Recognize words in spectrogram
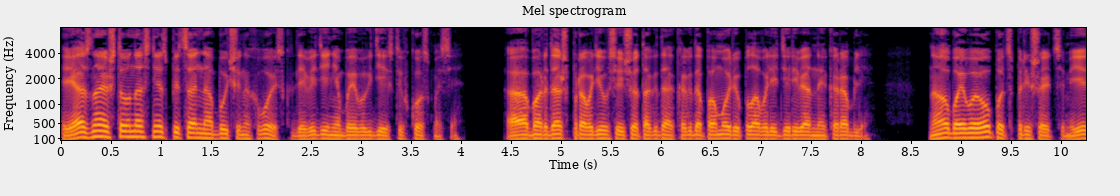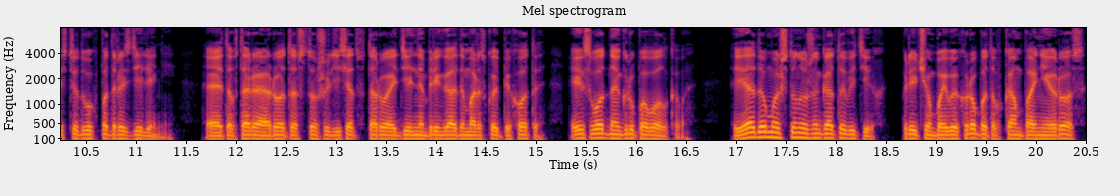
«Я знаю, что у нас нет специально обученных войск для ведения боевых действий в космосе. А абордаж проводился еще тогда, когда по морю плавали деревянные корабли. Но боевой опыт с пришельцами есть у двух подразделений. Это вторая рота 162-й отдельной бригады морской пехоты и сводная группа Волкова. Я думаю, что нужно готовить их, причем боевых роботов компании «Рос»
